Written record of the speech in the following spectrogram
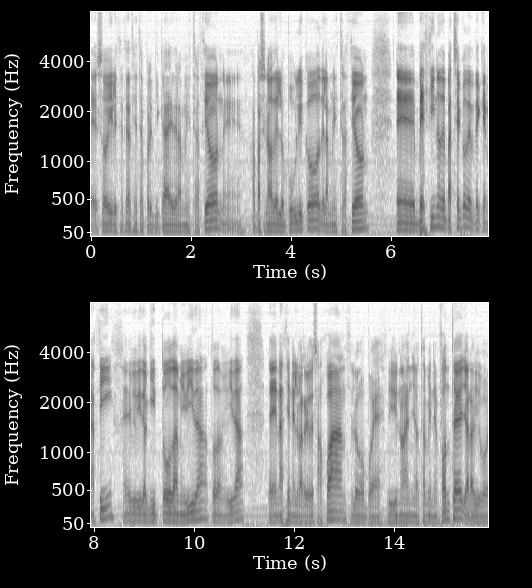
Eh, soy licenciado en Ciencias Políticas y de la Administración, eh, apasionado de lo público, de la Administración, eh, vecino de Pacheco desde que nací, he vivido aquí toda mi vida, toda mi vida. nací en el barrio de San Juan, luego pues viví unos años también en Fontes y ahora vivo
